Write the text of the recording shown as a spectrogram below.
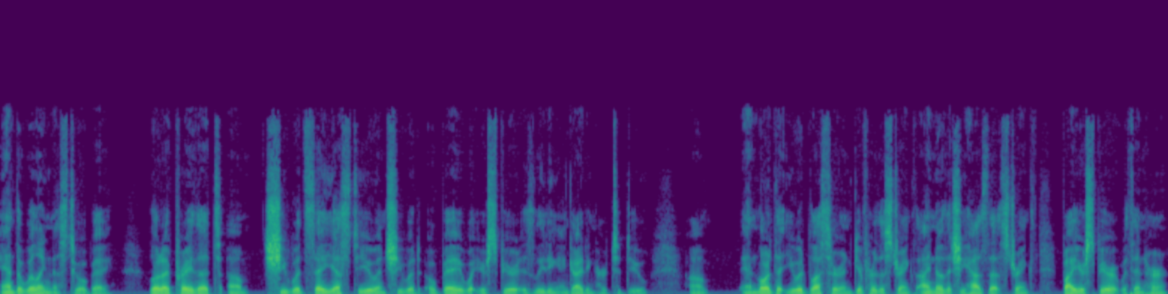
and the willingness to obey. Lord, I pray that um, she would say yes to you and she would obey what your spirit is leading and guiding her to do. Um, and Lord, that you would bless her and give her the strength. I know that she has that strength by your spirit within her.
